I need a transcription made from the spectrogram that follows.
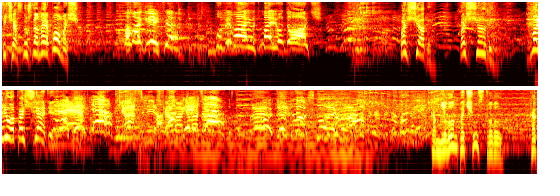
Сейчас нужна моя помощь! Помогите! Убивают мою дочь! Пощады! Пощады! Молю о пощаде! Помогите! Я слишком Помогите! Что это? Камнелом почувствовал, как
